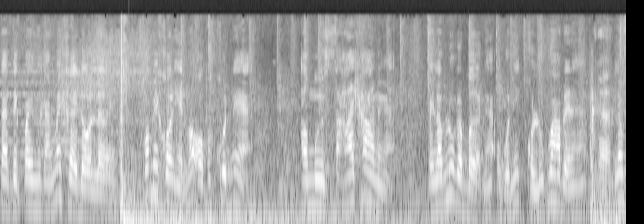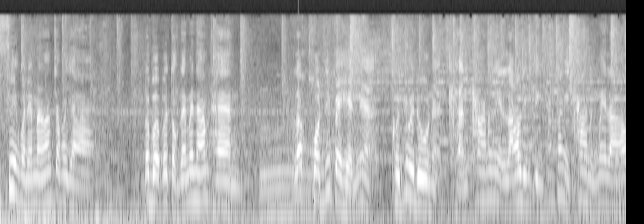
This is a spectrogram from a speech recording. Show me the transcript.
แต่ตึกไปรษณีย์กลางไม่เคยโดนเลย เพราะมีคนเห็นว่าโอพระคุณเนี่ยเอามือซ้ายข้างหนึ่งอะไปรับลูกระเบิดนะฮะโอ้โหนี่ขนลุกวาบเลยนะฮะครับแล้วเฟี้ยงไปในแม่น้ำเจ้าพระยาระเบิดไปตกในแม่น้ำแทนอืมแล้วคนที่ไปเห็นเนี่ย คนที่ไปดูเนี่ยแขนข้างนึงเนี่ยล้าวจริงๆทั้งทั้งๆอีกข้างหนึ่งไม่ล้าว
